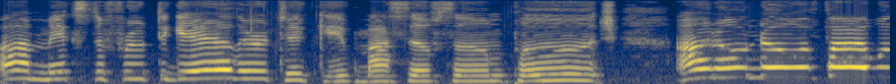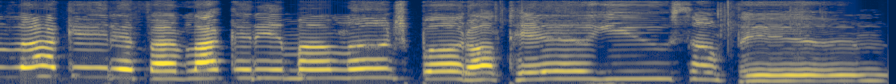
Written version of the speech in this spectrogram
I mix the fruit together to give myself some punch. I don't know if I would like it if I'd like it in my lunch, but I'll tell you something.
